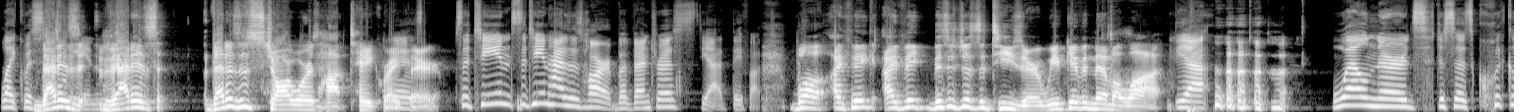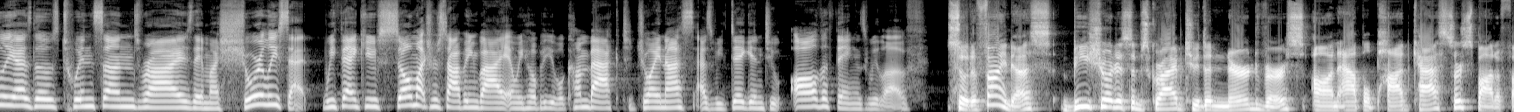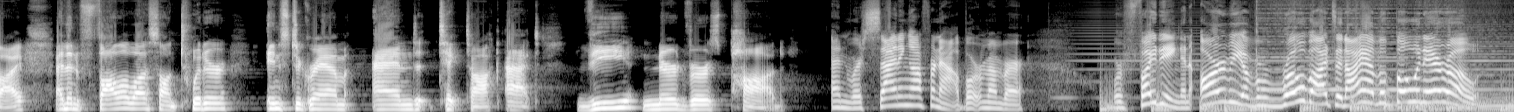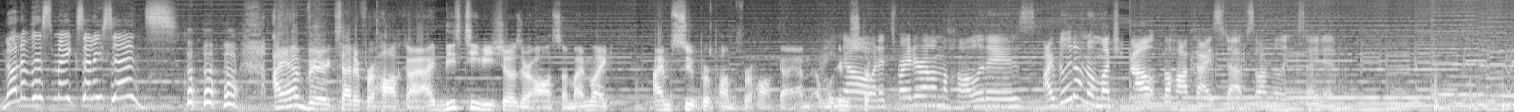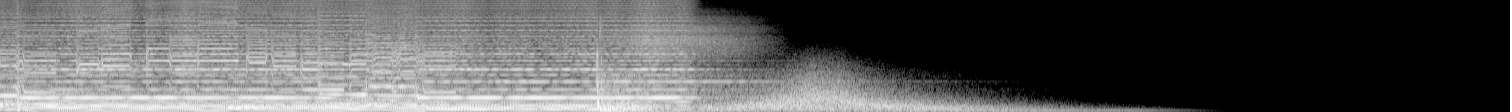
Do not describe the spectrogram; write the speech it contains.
like with That is that is that is a Star Wars hot take right there. Satine, Satine has his heart, but Ventress, yeah, they fucked. Well, I think I think this is just a teaser. We've given them a lot. Yeah. well, nerds, just as quickly as those twin suns rise, they must surely set. We thank you so much for stopping by, and we hope that you will come back to join us as we dig into all the things we love. So to find us, be sure to subscribe to the Nerdverse on Apple Podcasts or Spotify, and then follow us on Twitter, Instagram, and TikTok at the Nerdverse Pod. And we're signing off for now, but remember, we're fighting an army of robots, and I have a bow and arrow. None of this makes any sense. I am very excited for Hawkeye. I, these TV shows are awesome. I'm like, I'm super pumped for Hawkeye. I'm, we're gonna know, start. and it's right around the holidays. I really don't know much about the Hawkeye stuff, so I'm really excited.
